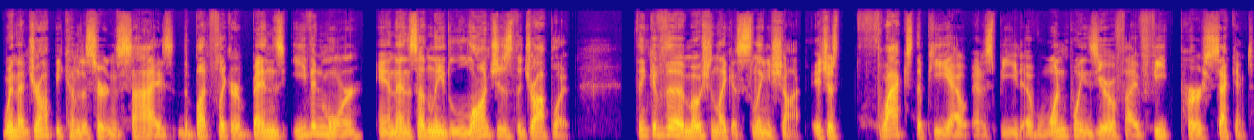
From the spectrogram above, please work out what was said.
When that drop becomes a certain size, the butt flicker bends even more and then suddenly launches the droplet. Think of the motion like a slingshot. It just thwacks the pee out at a speed of 1.05 feet per second.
